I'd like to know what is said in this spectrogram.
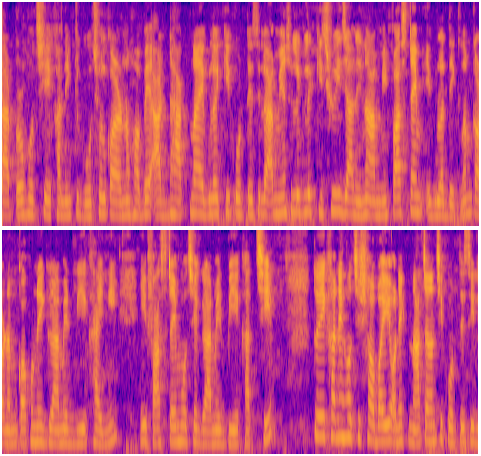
তারপর হচ্ছে এখানে একটু গোছল করানো হবে। আর ঢাকনা এগুলো কি করতেছিল, আমি আসলে এগুলো কিছুই জানি না। আমি ফার্স্ট টাইম এগুলো দেখলাম, কারণ আমি কখনোই গ্রামের বিয়ে খাইনি। এই ফার্স্ট টাইম হচ্ছে গ্রামের বিয়ে খাচ্ছি। তো এখানে হচ্ছে সবাই অনেক নাচানাচি করতেছিল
